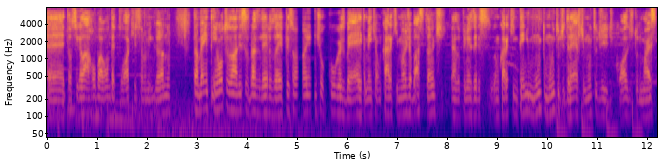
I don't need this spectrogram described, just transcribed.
É, então siga lá, arroba on the clock, se eu não me engano. Também tem outros analistas brasileiros aí, principalmente o Cougars BR também, que é um cara que manja bastante, né, as opiniões deles, é um cara que entende muito, muito de draft, muito de, de college e tudo mais.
